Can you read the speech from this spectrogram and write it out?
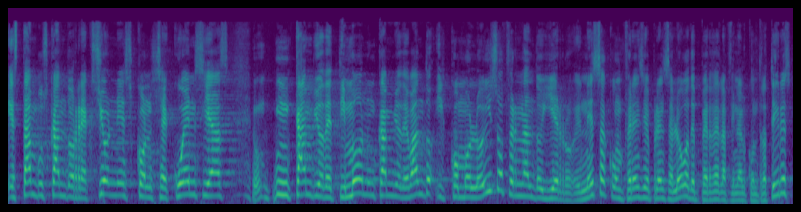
están buscando reacciones, consecuencias, un, cambio de timón, un cambio de bando, y como lo hizo Fernando Hierro en esa conferencia de prensa luego de perder la final contra Tigres,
